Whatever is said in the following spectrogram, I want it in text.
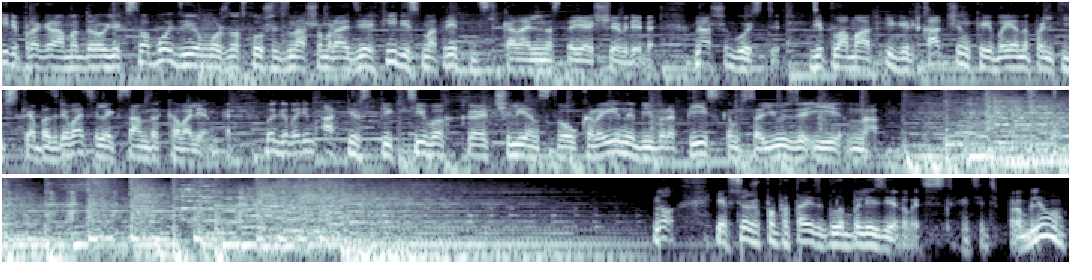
Эфире программа «Дороги к свободе». Ее можно слушать в нашем радиоэфире и смотреть на телеканале «Настоящее время». Наши гости – дипломат Игорь Харченко и военно-политический обозреватель Александр Коваленко. Мы говорим о перспективах членства Украины в Европейском Союзе и НАТО. Но я все же попытаюсь глобализировать, если хотите, проблему.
